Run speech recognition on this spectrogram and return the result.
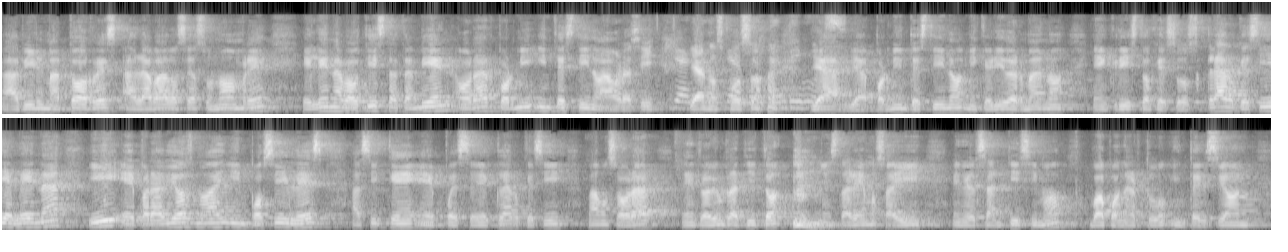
A Vilma Torres, alabado sea su nombre. Elena Bautista también, orar por mi intestino. Ahora sí, Ya, ya, nos ya puso, ya, ya, por mi intestino, mi querido hermano en Cristo Jesús. Claro que sí, Elena, y eh, para Dios no hay imposibles, así que, eh, pues eh, claro que sí, vamos a orar. Dentro de un ratito estaremos ahí en el Santísimo. Voy a poner tu intención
